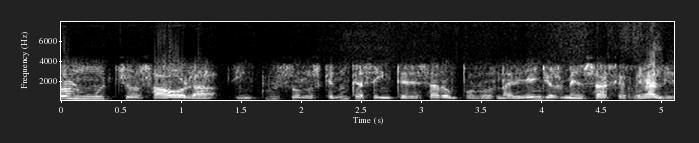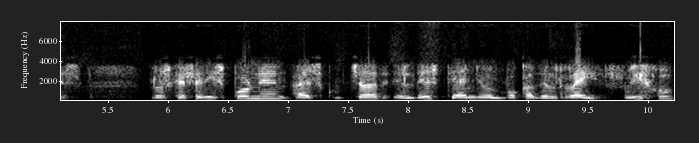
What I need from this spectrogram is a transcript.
Son muchos ahora, incluso los que nunca se interesaron por los navideños mensajes reales, los que se disponen a escuchar el de este año en boca del rey, su hijo,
